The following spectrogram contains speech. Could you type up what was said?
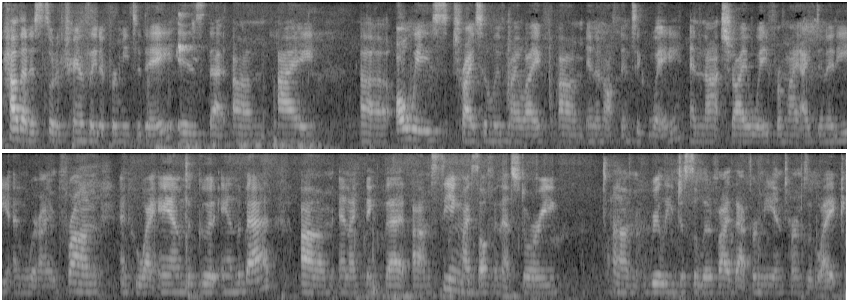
how that is sort of translated for me today is that um, I uh, always try to live my life um, in an authentic way and not shy away from my identity and where I am from and who I am, the good and the bad. Um, and I think that um, seeing myself in that story um, really just solidified that for me in terms of like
